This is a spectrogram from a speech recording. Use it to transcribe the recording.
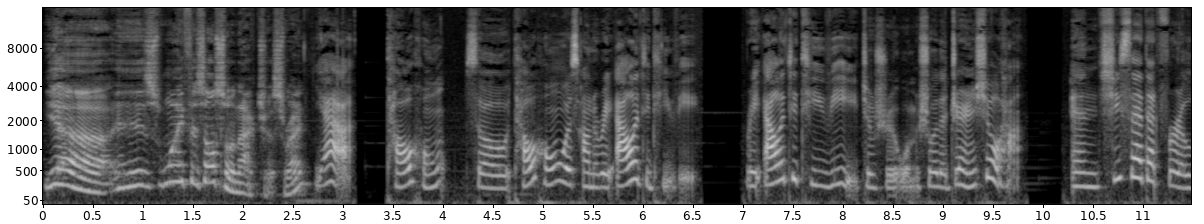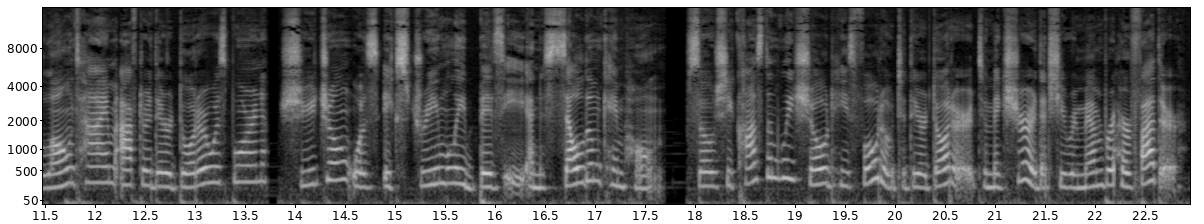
Yeah, his wife is also an actress, right? Yeah, Tao Hong. So Tao Hong was on a reality TV. Reality TV 就是我们说的真人秀哈。And she said that for a long time after their daughter was born, Xu Zheng was extremely busy and seldom came home. So she constantly showed his photo to their daughter to make sure that she remembered her father.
